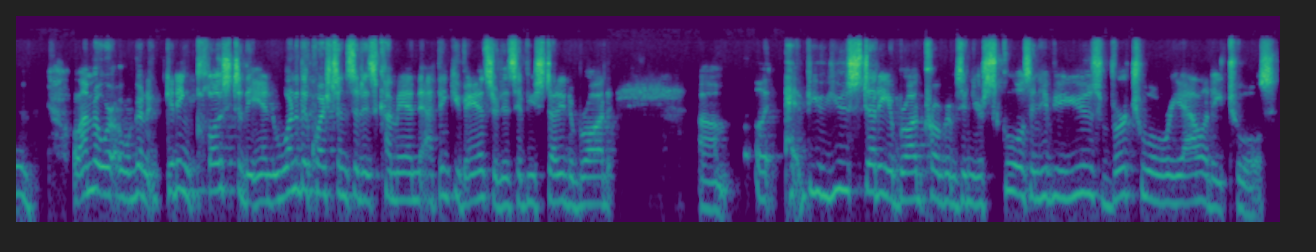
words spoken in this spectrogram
Well, I'm we're, we're going to getting close to the end. One of the questions that has come in, I think you've answered, is have you studied abroad? Um, uh, have you used study abroad programs in your schools, and have you used virtual reality tools?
